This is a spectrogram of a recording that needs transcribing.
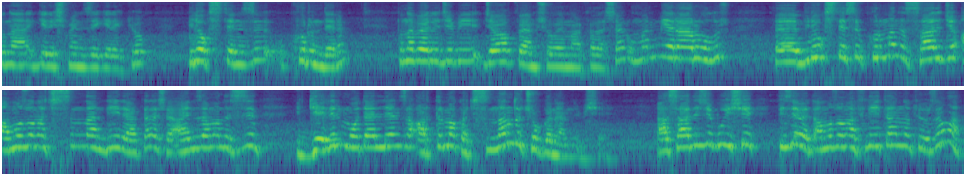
buna girişmenize gerek yok. Blog sitenizi kurun derim. Buna böylece bir cevap vermiş olayım arkadaşlar. Umarım yararı olur. E, blog sitesi kurmanız sadece Amazon açısından değil arkadaşlar. Aynı zamanda sizin gelir modellerinizi arttırmak açısından da çok önemli bir şey. Ya sadece bu işi biz evet Amazon Affiliate anlatıyoruz ama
